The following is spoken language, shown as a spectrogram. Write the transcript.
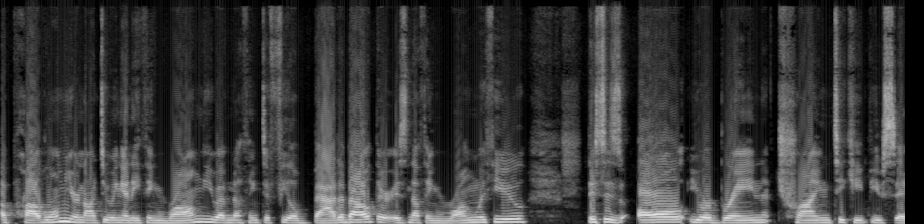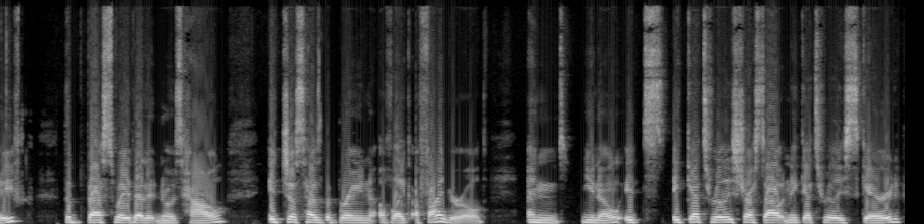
a problem. You're not doing anything wrong. You have nothing to feel bad about. There is nothing wrong with you. This is all your brain trying to keep you safe the best way that it knows how. It just has the brain of like a five year old. And, you know, it's, it gets really stressed out and it gets really scared.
